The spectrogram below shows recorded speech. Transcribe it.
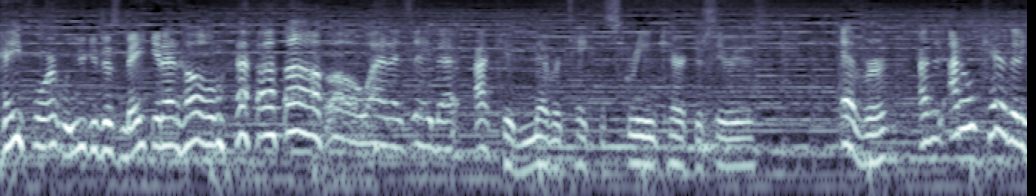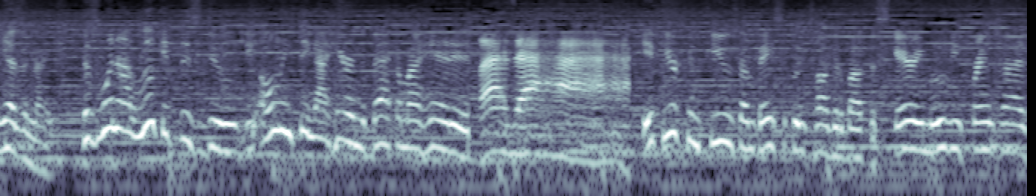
pay for it when you can just make it at home? oh, why did I say that? I could never take the Scream character serious ever. I, I don't care that he has a knife. Because when I look at this dude, the only thing I hear in the back of my head is, Laza! If you're confused, I'm basically talking about the scary movie franchise.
